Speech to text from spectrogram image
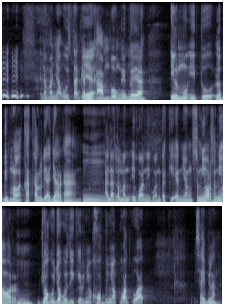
Namanya ustadz kan Iya. di kampung itu ya. Ilmu itu lebih melekat kalau diajarkan. Hmm, Ada teman ikhwan-ikhwan TKN yang senior-senior, jago-jago zikirnya, kopinya kuat-kuat. Saya bilang,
